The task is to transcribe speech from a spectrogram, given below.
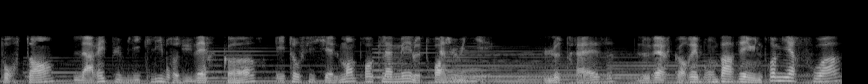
Pourtant, la République libre du Vercors est officiellement proclamée le 3 juillet. Le 13, le Vercors est bombardé une première fois,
